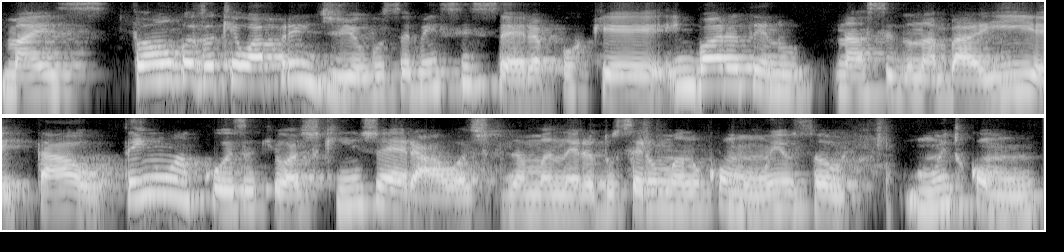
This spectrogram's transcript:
mas foi uma coisa que eu aprendi, eu vou ser bem sincera, porque, embora tendo nascido na Bahia e tal, tem uma coisa que eu acho que, em geral, acho que da maneira do ser humano comum, eu sou muito comum,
